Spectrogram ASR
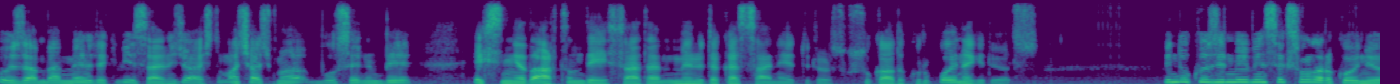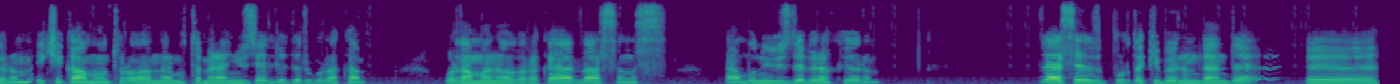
O yüzden ben menüdeki bir saniye açtım. Aç açma bu senin bir eksin ya da artın değil. Zaten menüde kaç saniye duruyoruz. Su kağıdı kurup oyuna giriyoruz. 1920'ye 1080 olarak oynuyorum. 2K monitör olanlar muhtemelen 150'dir bu rakam. Buradan manuel olarak ayarlarsınız. Ben bunu yüzde bırakıyorum. Dilerseniz buradaki bölümden de e,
